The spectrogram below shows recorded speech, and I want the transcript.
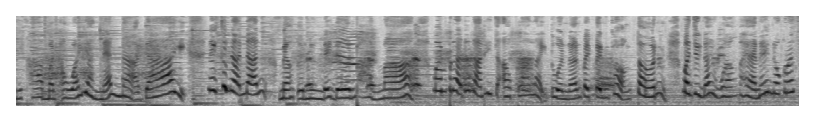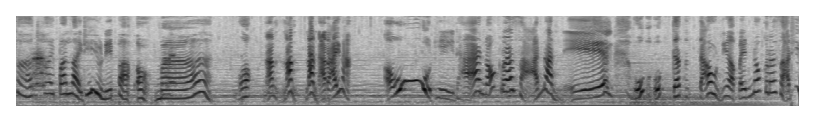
ที่ข้ามันเอาไว้อย่างแน่นหนาได้ ในขณะนั้นแมวตัวหนึ่งได้เดินผ่านมา มันปรารถนาที่จะเอาปลาไหลตัวนั้นไปเป็นของตน มันจึงได้วางแผนให้นกกระสาคายปลาไหลที่อยู่ในปากออกมา โอ้นั่นนั่นนั่นอะไรนะโอ้ที่แท้นกกระสานั่นเองโอ้โอ้เจ้าเจ้าเนี่ยเป็นนกกระสาที่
